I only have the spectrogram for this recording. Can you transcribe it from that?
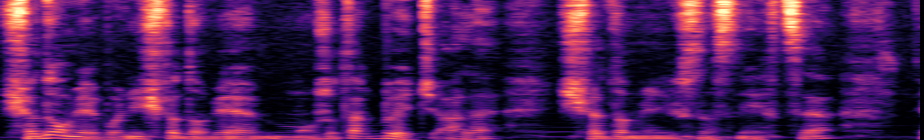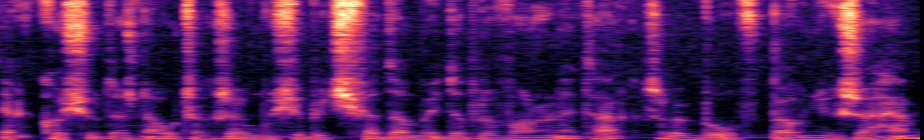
Świadomie, bo nieświadomie może tak być, ale świadomie nikt z nas nie chce. Jak Kościół też naucza, grzech musi być świadomy i dobrowolny, tak? Żeby był w pełni grzechem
